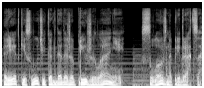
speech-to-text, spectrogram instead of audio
Редкий случай, когда даже при желании сложно придраться.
